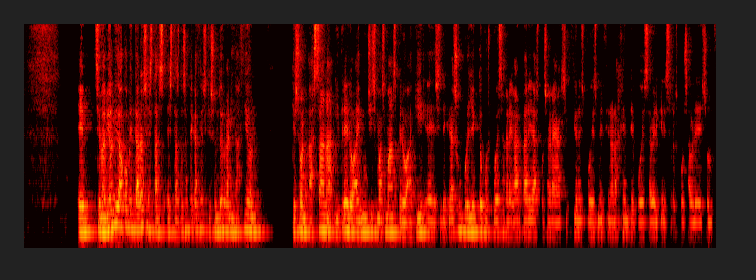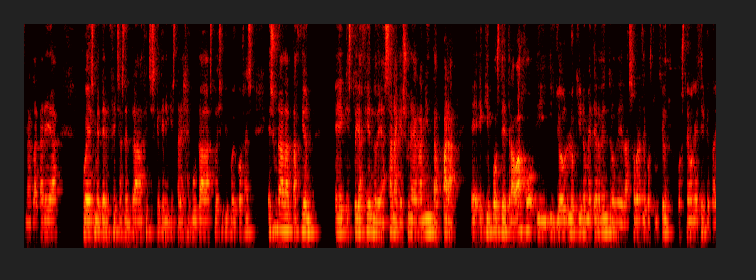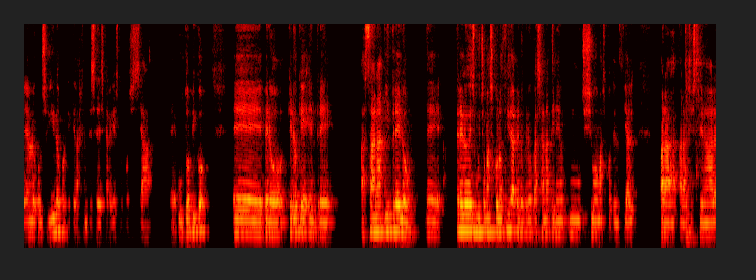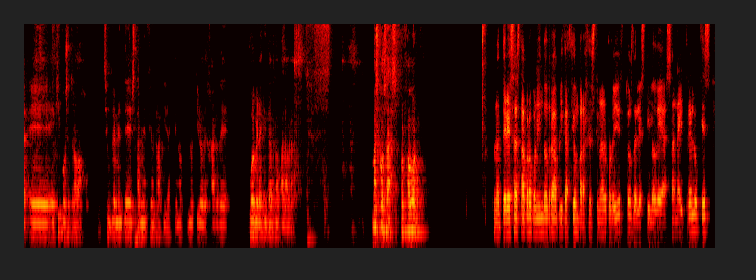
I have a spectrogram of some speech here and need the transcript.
Eh, se me había olvidado comentaros estas, estas dos aplicaciones que son de organización, que son Asana y Trello, hay muchísimas más, pero aquí eh, si te creas un proyecto, pues puedes agregar tareas, puedes agregar secciones, puedes mencionar a gente, puedes saber quién es el responsable de solucionar la tarea, puedes meter fechas de entrada, fechas que tienen que estar ejecutadas, todo ese tipo de cosas. Es una adaptación eh, que estoy haciendo de Asana, que es una herramienta para eh, equipos de trabajo y, yo lo quiero meter dentro de las obras de construcción. Os tengo que decir que todavía no lo he conseguido porque que la gente se descargue esto pues sea utópico, pero creo que entre Asana y Trello, Trello es mucho más conocida, pero creo que Asana tiene muchísimo más potencial para, gestionar equipos de trabajo. Simplemente esta mención rápida, que no, no quiero dejar de volver a quitar la palabra. Más cosas, por favor. Bueno, Teresa está proponiendo otra aplicación para gestionar proyectos del estilo de Asana y Trello, que es,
